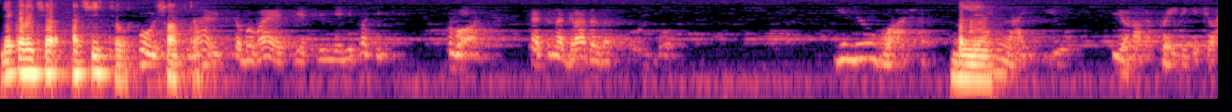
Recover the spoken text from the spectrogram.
Я, короче, очистил Пусть шахту. знают, что бывает, если мне не платить. Вот, это награда за службу. You know what? Блин. I like you. You're not afraid to get your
